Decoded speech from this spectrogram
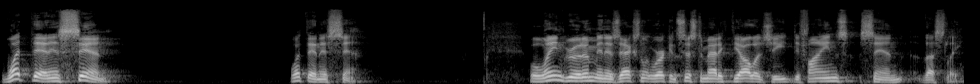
what then is sin? What then is sin? Well, Wayne Grudem, in his excellent work in systematic theology, defines sin thusly.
